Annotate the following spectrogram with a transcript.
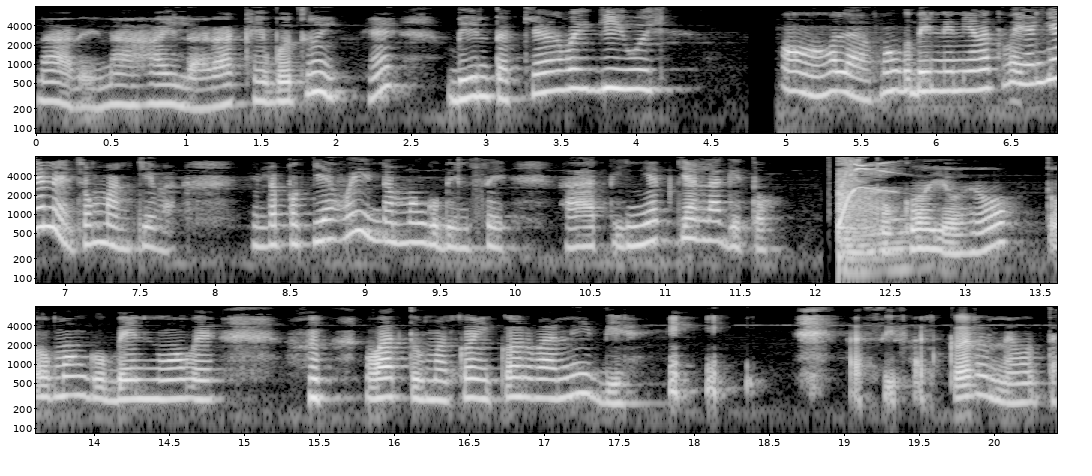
ના રે, ના હાઈલા રાખે બધું હે? બેન તો ક્યાં વહી ગઈ હોય? હા ઓલા મંગુબેન ને નથી ગયા ને, જમવાન કેવા? એટલે પગ્યા હોય ને મંગુબેન છે. હા તીને ક્યાં લાગે તો? તો ગયો હે તો મંગુબેનનું હવે વાતુમાં કંઈ કરવા નહીં દે. આશીર્વાદ કરું ને હું તો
